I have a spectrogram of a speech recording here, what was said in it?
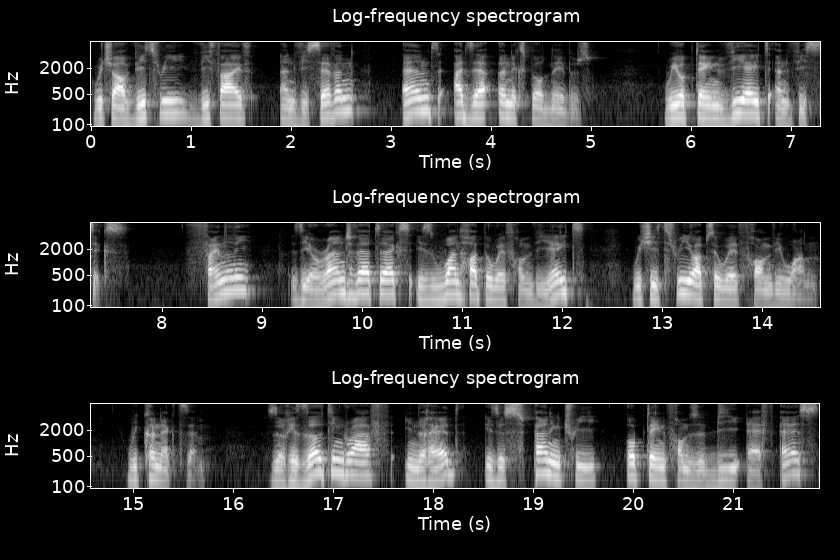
which are V3, V5, and V7, and at their unexplored neighbors. We obtain V8 and V6. Finally, the orange vertex is one hop away from V8, which is three hops away from V1. We connect them. The resulting graph in red is a spanning tree obtained from the BFS,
